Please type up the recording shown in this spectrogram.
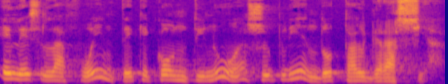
Él es la fuente que continúa supliendo tal gracia.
